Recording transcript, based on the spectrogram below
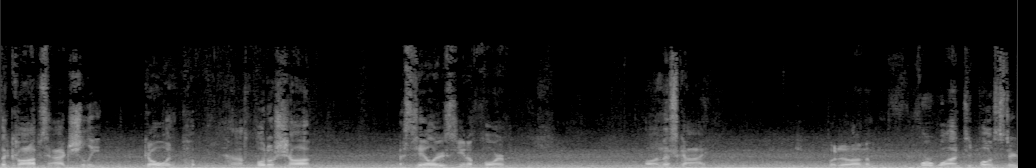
the cops actually go and uh, Photoshop a sailor's uniform on this guy, put it on him for wanted poster.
